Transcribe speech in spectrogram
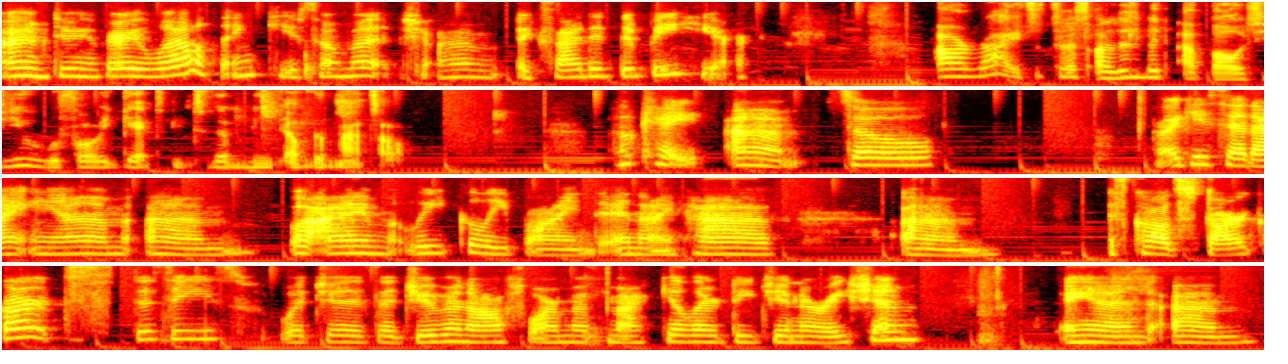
I'm doing very well. Thank you so much. I'm excited to be here. All right, so tell us a little bit about you before we get into the meat of the matter. Okay. Um, so like you said, I am um well, I'm legally blind and I have um it's called Stargardt's disease, which is a juvenile form of macular degeneration. And um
